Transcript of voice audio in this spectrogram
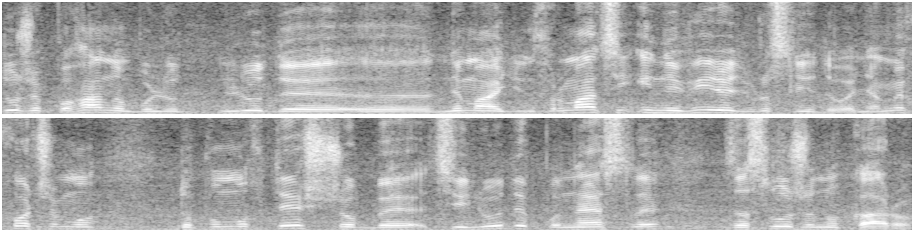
дуже погано, бо люди е, не мають інформації і не вірять в розслідування. Ми хочемо допомогти, щоб ці люди понесли заслужену кару.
